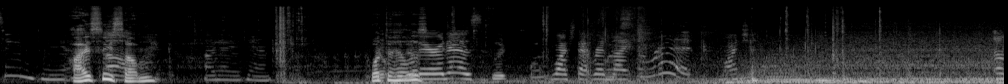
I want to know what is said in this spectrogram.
see anything yet. I see Oh. something. Oh yeah, you can. What the hell is? There it is. Look. Watch that red light. The red. Watch it. Oh,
